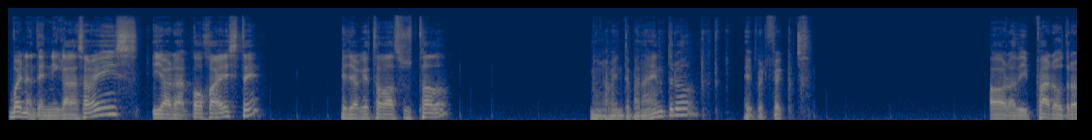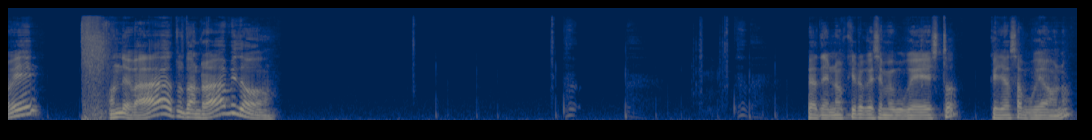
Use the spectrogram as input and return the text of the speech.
Buena técnica, la sabéis. Y ahora cojo a este. Que ya que estaba asustado. Venga, vente para adentro. Eh, perfecto. Ahora disparo otra vez. ¿Dónde vas? ¿Tú tan rápido? Espérate, no quiero que se me buguee esto. Que ya se ha bugueado, ¿no?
